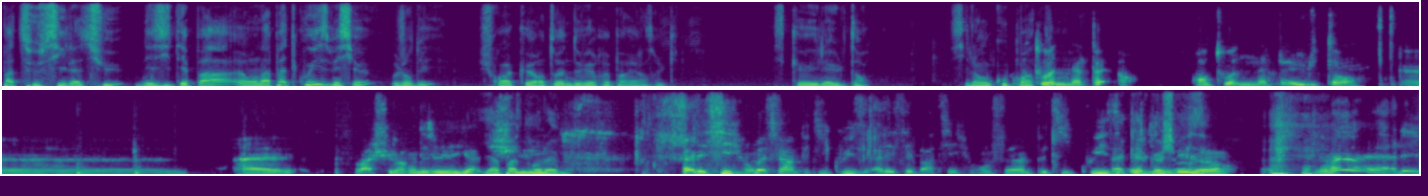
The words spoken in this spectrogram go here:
Pas de souci là-dessus. N'hésitez pas. On n'a pas de quiz, messieurs, aujourd'hui? Je crois qu'Antoine devait préparer un truc. Est-ce qu'il a eu le temps? Coupe Antoine n'a pas, Antoine n'a pas eu le temps. Euh, euh, ouais, je suis vraiment désolé, les gars. Il n'y a pas de problème. Allez, si, on va se faire un petit quiz. Allez, c'est parti. On fait un petit quiz. T'as quelque Elgin chose. Ouais, allez,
